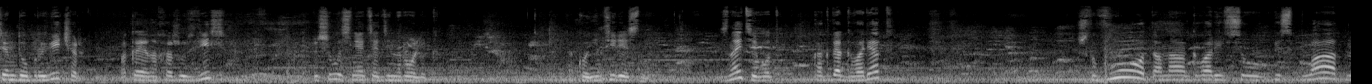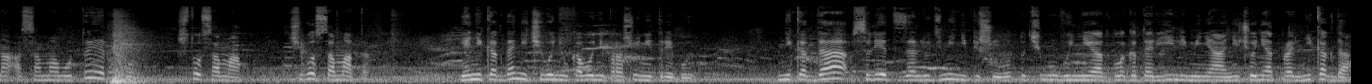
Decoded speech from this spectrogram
Всем добрый вечер. Пока я нахожусь здесь, решила снять один ролик. Такой интересный. Знаете, вот когда говорят, что вот она говорит все бесплатно, а сама вот это вот. Что сама? Чего сама-то? Я никогда ничего ни у кого не прошу, не требую. Никогда вслед за людьми не пишу. Вот почему вы не отблагодарили меня, ничего не отправили. Никогда.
